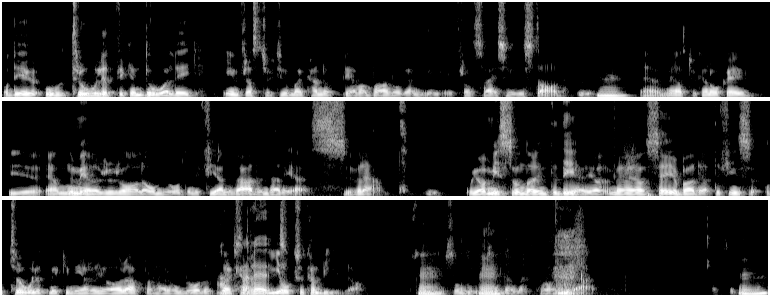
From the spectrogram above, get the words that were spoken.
Och det är otroligt vilken dålig infrastruktur man kan uppleva bara några mil från Sveriges huvudstad. Mm. Eh, medan du kan åka i, i ännu mer rurala områden i fjällvärlden där det är suveränt. Mm. Och jag missunnar inte det, jag, men jag säger bara det att det finns otroligt mycket mer att göra på det här området. Absolut. Där kanske vi också kan bidra som, mm. som, som mm. den aktör vi är. Mm.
